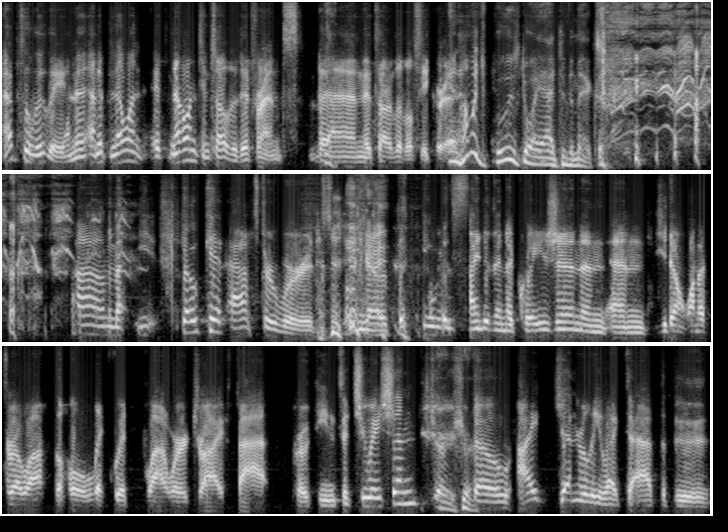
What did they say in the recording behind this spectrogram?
Absolutely and, and if no one if no one can tell the difference then it's our little secret And how much booze do I add to the mix? um, soak it afterwards. You know, cooking is kind of an equation, and and you don't want to throw off the whole liquid flour, dry fat, protein situation. sure, sure. So I generally like to add the booze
